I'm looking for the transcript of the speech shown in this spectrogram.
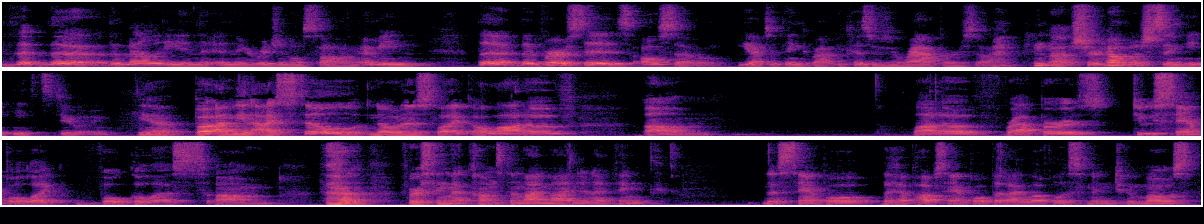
the the the melody in the in the original song. I mean, the the verses also you have to think about because there's a rapper, so I'm not sure how much singing he's doing. Yeah, but I mean, I still notice like a lot of, um, a lot of rappers do sample like vocalists. Um, first thing that comes to my mind, and I think the sample, the hip hop sample that I love listening to most,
